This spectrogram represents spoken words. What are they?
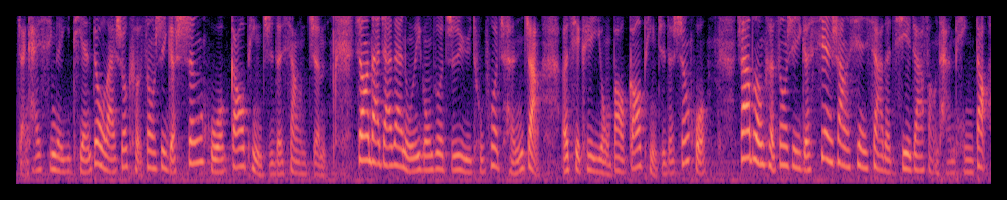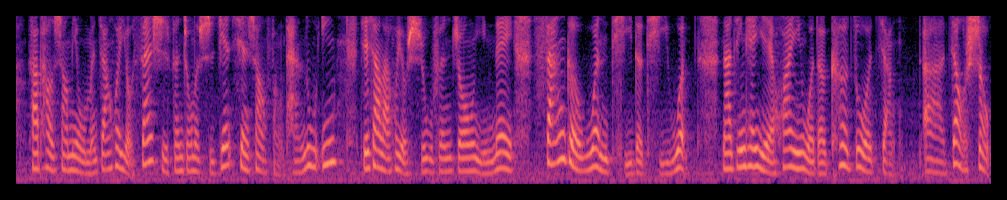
展开新的一天。对我来说，可颂是一个生活高品质的象征。希望大家在努力工作之余突破成长，而且可以拥抱高品质的生活。莎拉不懂可颂是一个线上线下的企业家访谈频道，Clubhouse 上面我们将会有三十分钟的时间线上访谈录音，接下来会有十五分钟以内三个问题的提问。那今天也欢迎我的客座讲啊教授，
